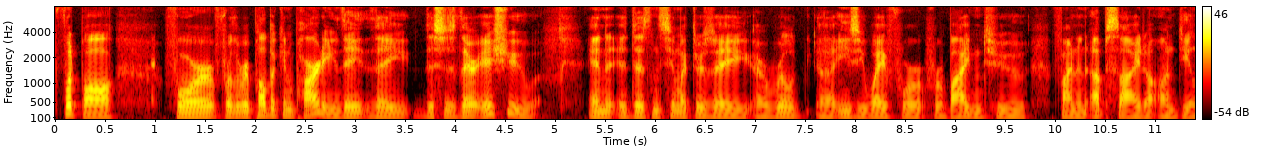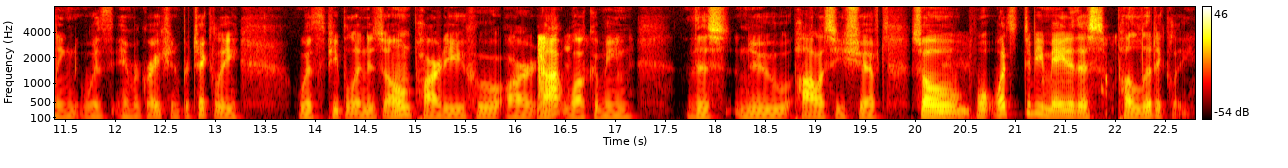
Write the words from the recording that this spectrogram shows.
football for for the Republican Party. They they this is their issue, and it doesn't seem like there's a, a real uh, easy way for for Biden to find an upside on dealing with immigration, particularly with people in his own party who are not welcoming this new policy shift. So, mm-hmm. what's to be made of this politically?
